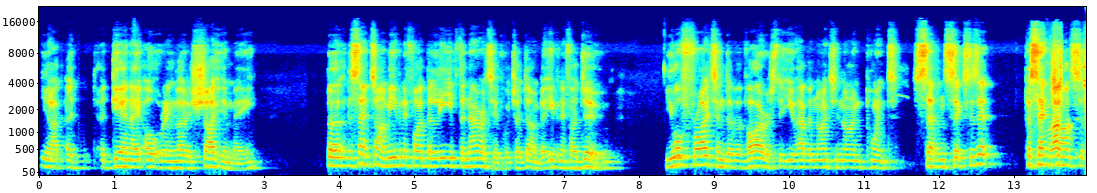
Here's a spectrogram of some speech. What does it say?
you know a, a dna altering load of shite in me but at the same time even if i believe the narrative which i don't but even if i do you're frightened of a virus that you have a 99.76 is it? Percent well, chance of,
